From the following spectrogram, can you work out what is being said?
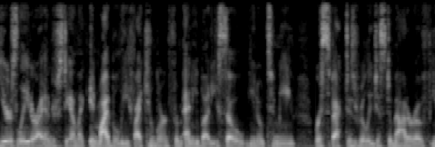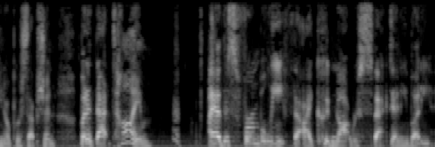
years later i understand like in my belief i can learn from anybody so you know to me respect is really just a matter of you know perception but at that time i had this firm belief that i could not respect anybody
